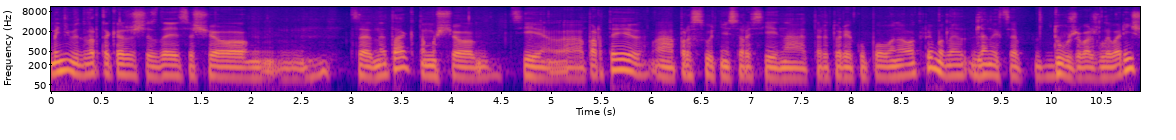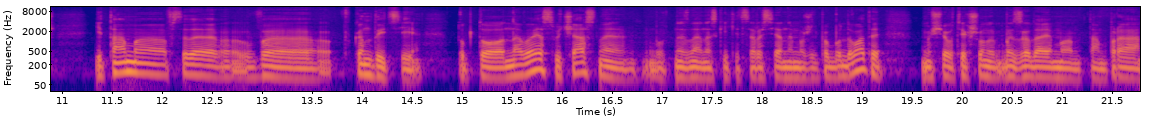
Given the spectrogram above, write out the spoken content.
мені відверто кажучи, здається, що це не так, тому що ці е, порти, е, присутність Росії на території окупованого Криму для, для них це дуже важлива річ, і там е, все в, в кондиції. Тобто нове, сучасне, ну не знаю наскільки це росіяни можуть побудувати. Тому що, от якщо ми згадаємо там про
